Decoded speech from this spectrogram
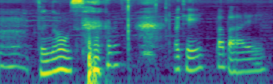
the nose. okay, bye bye.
